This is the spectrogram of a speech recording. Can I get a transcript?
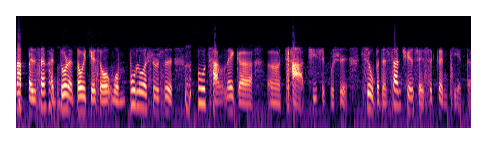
那本身很多人都会觉得说，我们部落是不是出产那个呃茶？其实不是，是我们的山泉水是更甜的。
